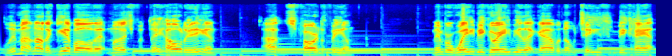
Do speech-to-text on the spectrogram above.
Well, they might not have give all that much, but they hauled it in. That's part of the film. Remember Wavy Gravy, that guy with no teeth and big hat?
